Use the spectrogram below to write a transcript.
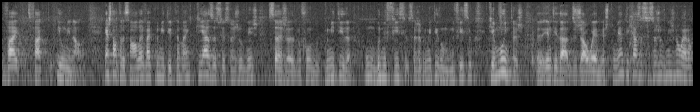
vai, de facto, eliminá-la. Esta alteração à lei vai permitir também que às associações juvenis seja, no fundo, permitida um benefício, seja permitido um benefício que a muitas eh, entidades já o é neste momento e que às associações juvenis não eram,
